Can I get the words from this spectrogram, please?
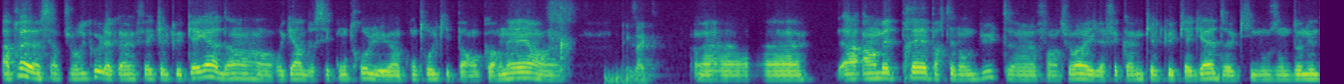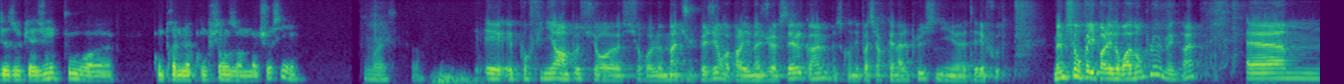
après, Sergio Rico, il a quand même fait quelques cagades. Hein. Regarde ses contrôles, il y a eu un contrôle qui part en corner. Exact. à un mètre près, il partait dans le but. Enfin, tu vois, il a fait quand même quelques cagades qui nous ont donné des occasions pour qu'on prenne la confiance dans le match aussi. Et, pour finir un peu sur, euh, sur le match du PSG, on va parler du match du FCL quand même, parce qu'on n'est pas sur Canal Plus ni euh, Téléfoot. Même si on peut y parler droit non plus, mais quand même. Euh,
